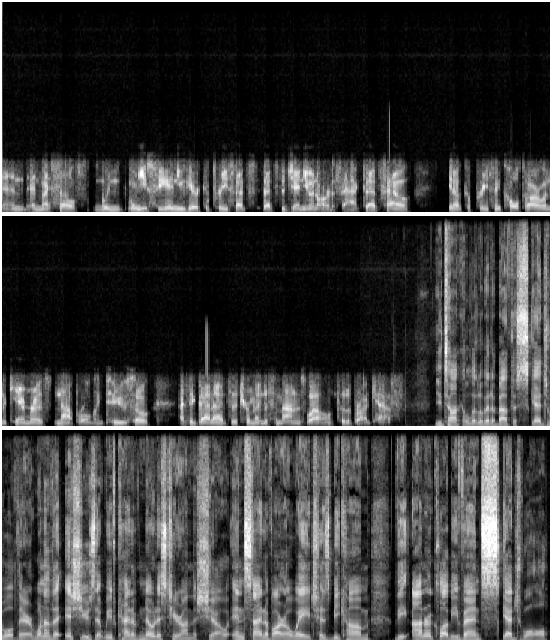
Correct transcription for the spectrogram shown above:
and, and myself, when when you see and you hear Caprice, that's that's the genuine artifact. That's how you know Caprice and Colt are when the camera is not rolling too. So I think that adds a tremendous amount as well to the broadcast. You talk a little bit about the schedule there. One of the issues that we've kind of noticed here on the show inside of ROH has become the Honor Club events schedule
